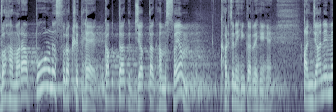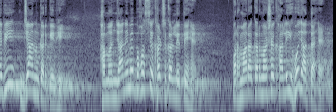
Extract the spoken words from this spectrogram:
वह हमारा पूर्ण सुरक्षित है। कब तक, जब तक हम स्वयं खर्च नहीं कर रहे हैं। अनजाने में भी, जान करके भी। हम अनजाने में बहुत से खर्च कर लेते हैं और हमारा कर्माशय खाली हो जाता है।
